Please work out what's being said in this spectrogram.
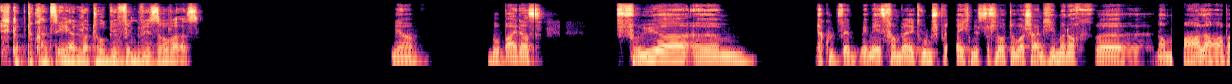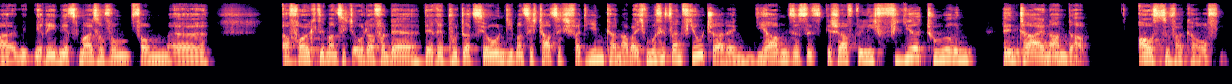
ich glaube, du kannst eher Lotto gewinnen wie sowas. Ja, wobei das früher, ähm, ja gut, wenn, wenn, wir jetzt vom Weltruhm sprechen, ist das Lotto wahrscheinlich immer noch äh, normaler, aber wir reden jetzt mal so vom, vom äh, Erfolg, den man sich oder von der, der Reputation, die man sich tatsächlich verdienen kann. Aber ich muss jetzt an Future denken. Die haben es jetzt geschafft, will ich vier Touren hintereinander auszuverkaufen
